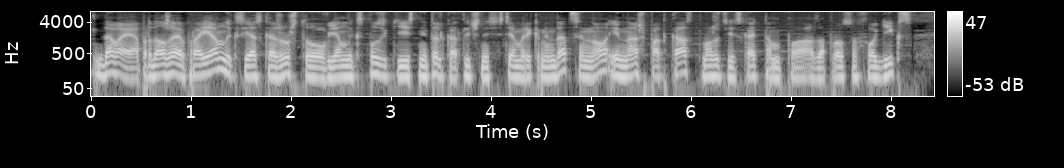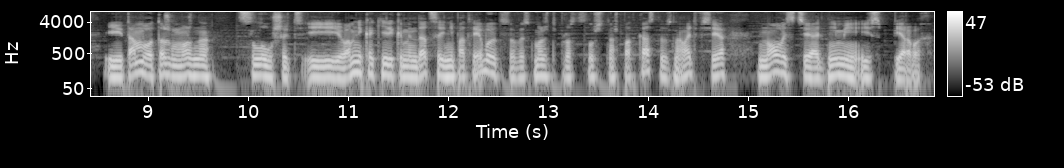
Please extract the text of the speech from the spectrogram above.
Давай, я продолжаю про Яндекс. Я скажу, что в Яндекс Музыке есть не только отличная система рекомендаций, но и наш подкаст можете искать там по запросу Fogix. И там его тоже можно слушать, и вам никакие рекомендации не потребуются, вы сможете просто слушать наш подкаст и узнавать все новости одними из первых.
